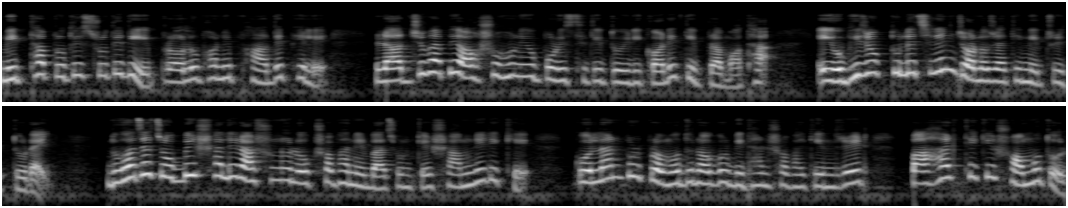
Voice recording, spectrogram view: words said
মিথ্যা প্রতিশ্রুতি দিয়ে প্রলোভনে ফাঁদে ফেলে রাজ্যব্যাপী অসহনীয় পরিস্থিতি তৈরি করে তিপ্রা মথা। এই অভিযোগ তুলেছিলেন জনজাতি নেতৃত্বরাই। দু হাজার চব্বিশ সালের আসন্ন লোকসভা নির্বাচনকে সামনে রেখে কল্যাণপুর প্রমোদনগর বিধানসভা কেন্দ্রের পাহাড় থেকে সমতল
